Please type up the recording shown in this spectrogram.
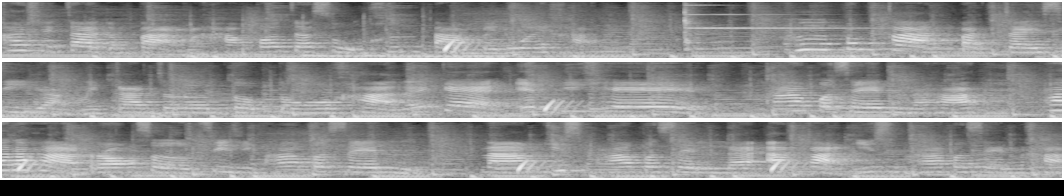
ค่าใช้จ่ายต่างๆนะคะ ก็จะสูงขึ้นตามไปด้วยค่ะพืชต้องการปัจจัย 4 อย่างในการเจริญเติบโตค่ะ ได้แก่ NPK 5%นะคะธาตุอาหารรองเสริม 45% น้ำ 25%และอากาศ 25%ค่ะ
